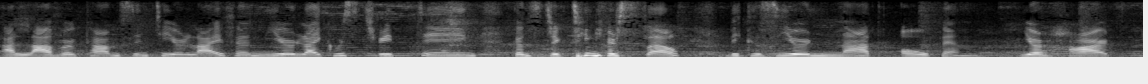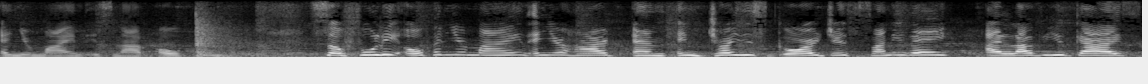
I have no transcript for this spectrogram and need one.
a lover comes into your life and you're like restricting constricting yourself because you're not open your heart and your mind is not open. So fully open your mind and your heart and enjoy this gorgeous sunny day. I love you guys.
